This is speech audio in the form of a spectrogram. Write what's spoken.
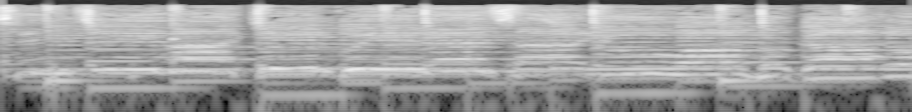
sinzibagirwa ireza y'uwo mugabo.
